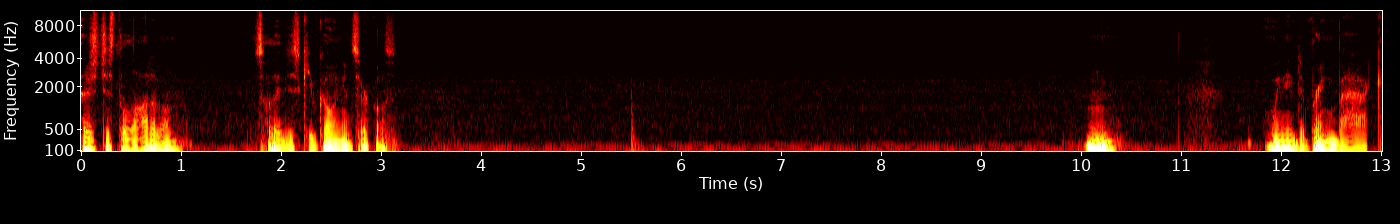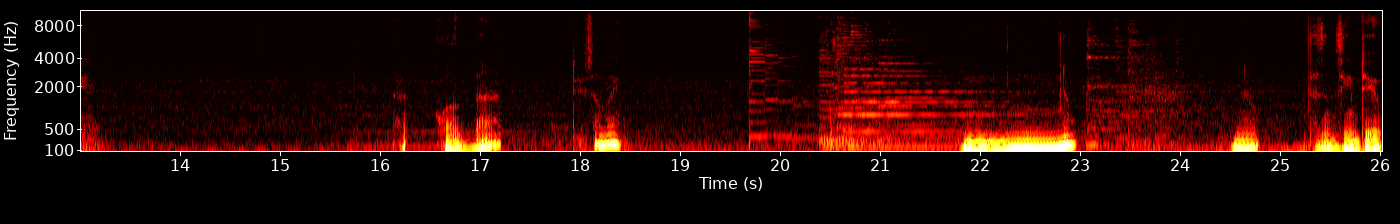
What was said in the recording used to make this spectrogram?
There's just a lot of them. So they just keep going in circles. Hmm. We need to bring back. Uh, will that do something? Mm, nope. Nope. Doesn't seem to.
